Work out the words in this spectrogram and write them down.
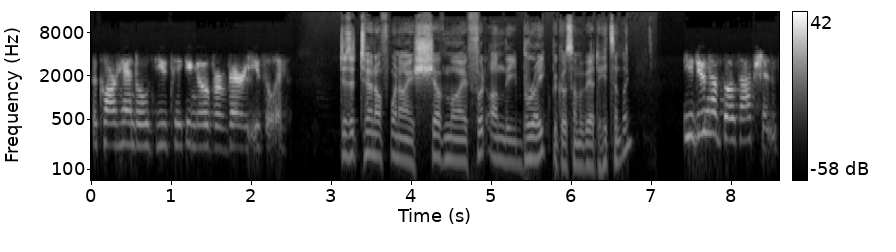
The car handles you taking over very easily. Does it turn off when I shove my foot on the brake because I'm about to hit something? You do have both options.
